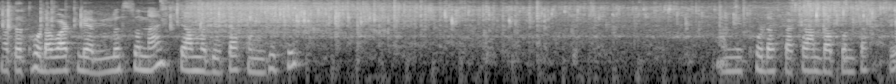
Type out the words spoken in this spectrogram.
आता थोडा वाटलेला लसूण आहे त्यामध्ये टाकून घेते. आणि थोडासा कांदा पण टाकते.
